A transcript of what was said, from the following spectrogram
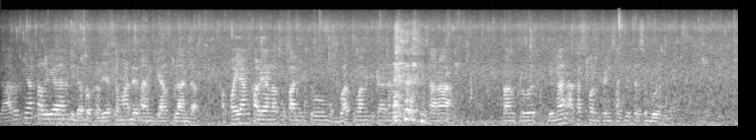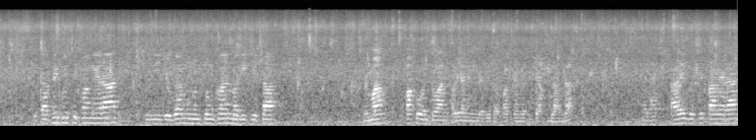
Seharusnya kalian tidak bekerja sama dengan pihak Belanda. Apa yang kalian lakukan itu membuat uang kita dan secara bangkrut dengan atas kompensasi tersebut. Tetapi Gusti Pangeran, ini juga menguntungkan bagi kita. Memang apa keuntungan kalian yang dari dapatkan dari pihak Belanda? Banyak sekali Gusti Pangeran,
